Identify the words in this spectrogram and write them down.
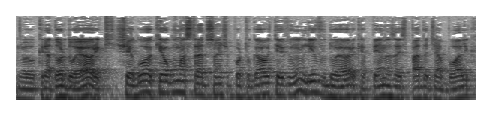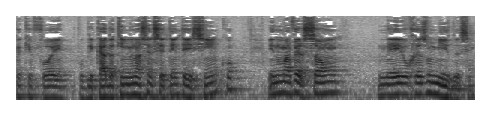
o criador do Elric, chegou aqui algumas traduções de Portugal e teve um livro do Elric apenas, A Espada Diabólica, que foi publicado aqui em 1975 e numa versão meio resumida, assim.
